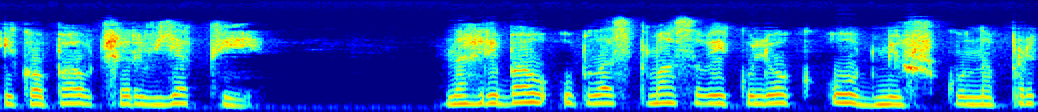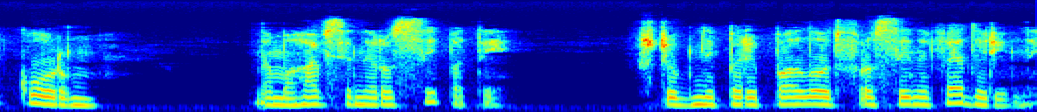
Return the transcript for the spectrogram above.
і копав черв'яки, нагрібав у пластмасовий кульок обмішку на прикорм, намагався не розсипати щоб не перепало від Фросини Федорівни,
